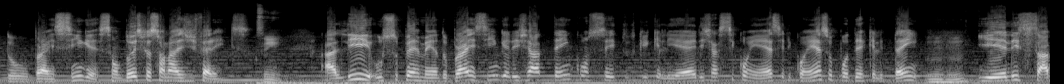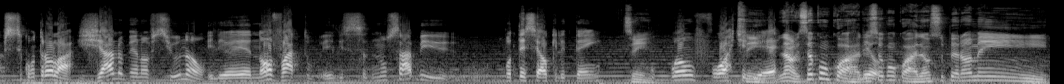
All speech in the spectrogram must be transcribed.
do Brian Singer são dois personagens diferentes. Sim. Ali, o Superman do Brian Singer, ele já tem conceito do que, que ele é, ele já se conhece, ele conhece o poder que ele tem uhum. e ele sabe se controlar. Já no Man of Steel, não. Ele é novato, ele não sabe potencial que ele tem. Sim. O quão forte Sim. ele é. Não, isso eu concordo, entendeu? isso eu concordo. É um super-homem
